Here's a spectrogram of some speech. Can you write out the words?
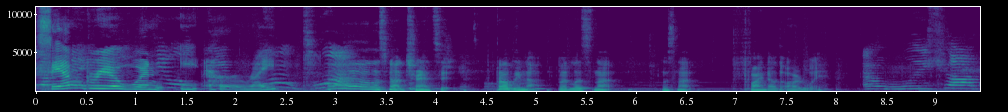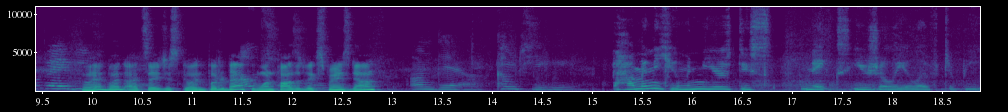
Sangria wouldn't eat her, right? Well, let's not trance it. Probably not. But let's not let's not find out the hard way. Go ahead, bud. I'd say just go ahead and put her back. One positive experience down. On there. Come see. How many human years do snakes usually live to be?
